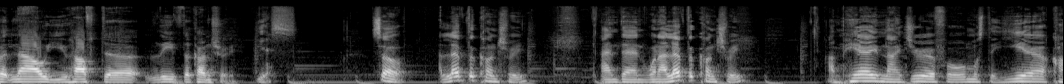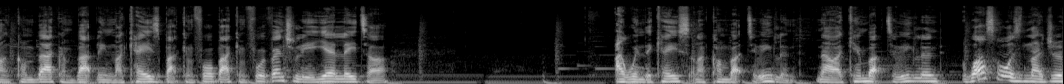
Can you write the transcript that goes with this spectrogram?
but now you have to leave the country. Yes. So I left the country, and then when I left the country, I'm here in Nigeria for almost a year. I can't come back. I'm battling my case back and forth, back and forth. Eventually, a year later, I win the case and I come back to England. Now I came back to England. Whilst I was in Nigeria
